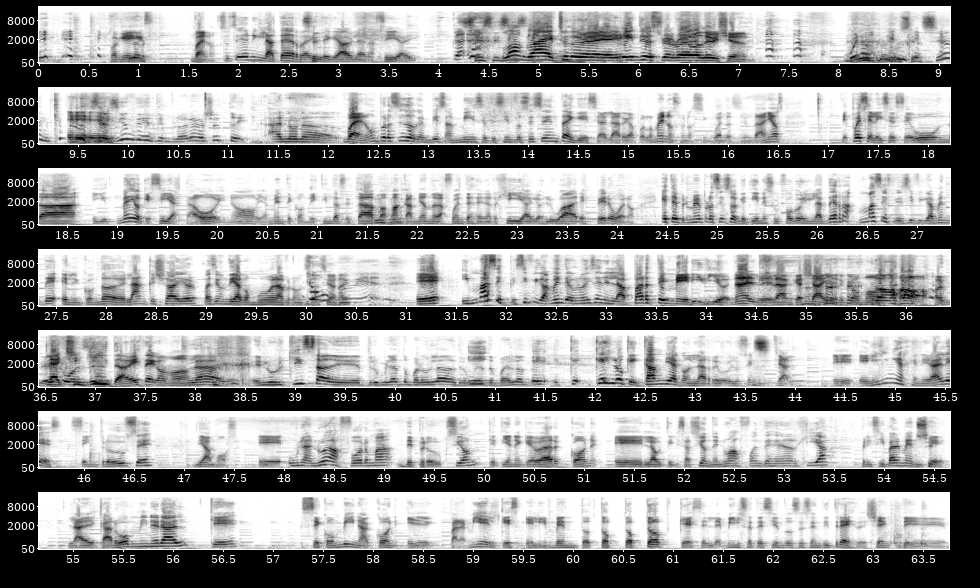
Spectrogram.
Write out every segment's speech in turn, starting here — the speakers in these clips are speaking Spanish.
porque, Claro. es- bueno, sucede en Inglaterra, Sí. viste que hablan así ahí. sí, sí, sí, Long life to the Industrial Revolution. Buena pronunciación. ¿Qué Eh. pronunciación tiene este programa? Yo estoy anonadado. Bueno, un proceso que empieza en 1760 y que se alarga por lo menos unos 50, 60 años. Después se le dice segunda y medio que sigue hasta hoy, ¿no? Obviamente con distintas etapas, van cambiando las fuentes de energía y los lugares, pero bueno, este primer proceso que tiene su foco en Inglaterra, más específicamente en el condado de Lancashire, va a ser un día con muy buena pronunciación muy hoy. bien. Eh, y más específicamente, como dicen, en la parte meridional de Lancashire, como No, la como chiquita, ¿viste? Como... Claro, en Urquiza de Triunvirato para un lado, Y, Triunvirato para el otro. eh, ¿qué, qué es lo que cambia con la revolución industrial? Eh, en líneas generales se introduce, digamos, eh, una nueva forma de producción que tiene que ver con eh, la utilización de nuevas fuentes de energía, principalmente Sí. la del carbón mineral, que se combina con el, para mí, el que es el invento top, top, top, que es el de 1763 de James, de,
